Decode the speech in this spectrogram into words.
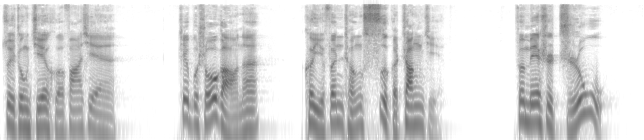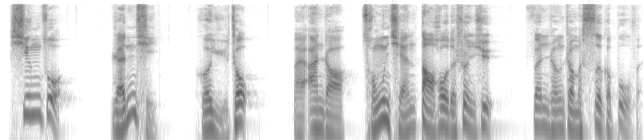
最终结合发现，这部手稿呢可以分成四个章节，分别是植物、星座、人体和宇宙。来按照从前到后的顺序分成这么四个部分。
